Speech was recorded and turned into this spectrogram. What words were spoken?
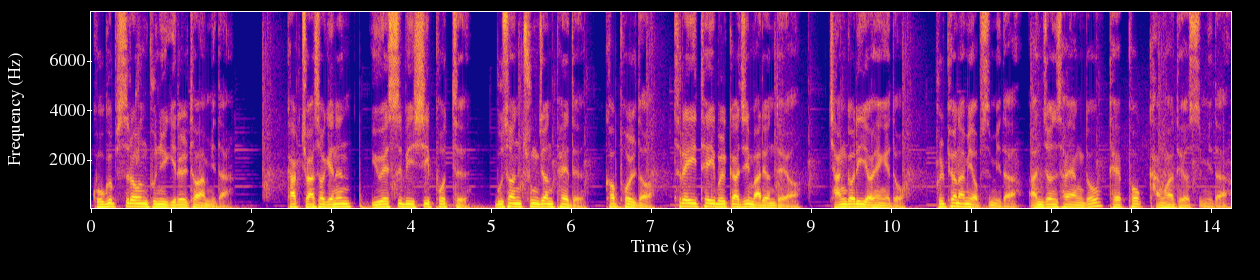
고급스러운 분위기를 더합니다. 각 좌석에는 USB-C 포트, 무선 충전 패드, 컵홀더, 트레이 테이블까지 마련되어 장거리 여행에도 불편함이 없습니다. 안전 사양도 대폭 강화되었습니다.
